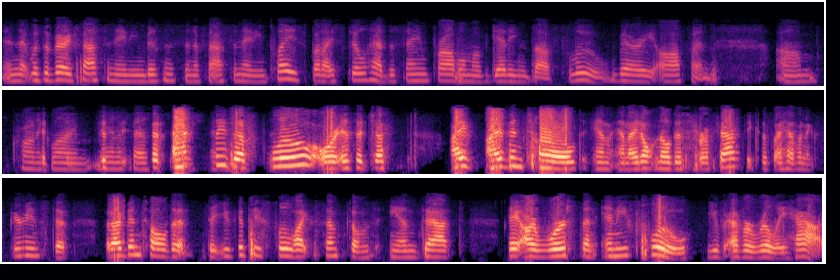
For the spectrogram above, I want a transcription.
And it was a very fascinating business in a fascinating place but I still had the same problem of getting the flu very often. Um chronic Lyme manifests is it actually the flu or is it just I've I've been told and and I don't know this for a fact because I haven't experienced it but I've been told that that you get these flu-like symptoms and that they are worse than any flu you've ever really had.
